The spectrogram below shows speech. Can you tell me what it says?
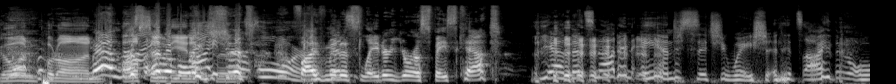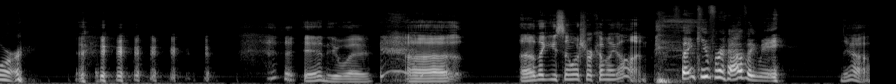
Go on, put on. Man, this I'll send the edible ain't edition. Either shit. or. five That's- minutes later, you're a space cat. Yeah, that's not an and situation. It's either or. anyway, uh, uh, thank you so much for coming on. Thank you for having me. Yeah.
